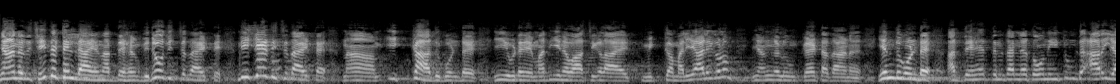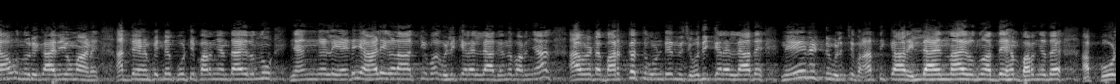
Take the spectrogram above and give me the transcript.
ഞാനത് ചെയ്തിട്ടില്ല എന്ന് അദ്ദേഹം വിരോധിച്ചതായിട്ട് നിഷേധിച്ചതായിട്ട് നാം ഇക്കാതുകൊണ്ട് ഇവിടെ മദീനവാസികളായ മിക്ക മലയാളികളും ഞങ്ങളും കേട്ടതാണ്. എന്തുകൊണ്ട്? അദ്ദേഹത്തിന് തന്നെ തോന്നിയിട്ടുണ്ട്. അറിയാവുന്ന ഒരു കാര്യവുമാണ്. അദ്ദേഹം പിന്നെ കൂട്ടി പറഞ്ഞെന്തായിരുന്നു? ഞങ്ങൾ ഇടയാളികളാക്കി വിളിക്കലല്ലാതെ എന്ന് പറഞ്ഞാൽ അവരുടെ ബർക്കത്ത് കൊണ്ട് എന്ന് ചോദിക്കലല്ലാതെ നേരിട്ട് വിളിച്ച് പ്രാർത്ഥിക്കാറില്ല എന്നായിരുന്നു അദ്ദേഹം പറഞ്ഞത്. അപ്പോൾ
